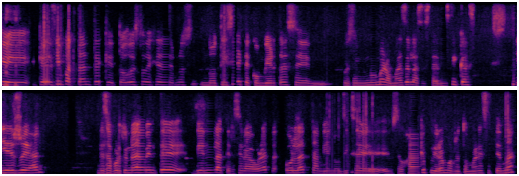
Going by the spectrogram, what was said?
que, que, es impactante que todo esto deje de ser noticia y te conviertas en, pues, en un número más de las estadísticas. Y es real. Desafortunadamente viene la tercera hora. Ola también nos dice, ojalá que pudiéramos retomar ese tema,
